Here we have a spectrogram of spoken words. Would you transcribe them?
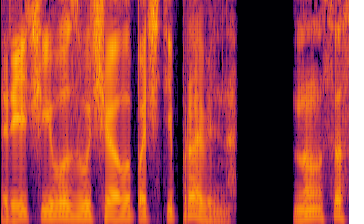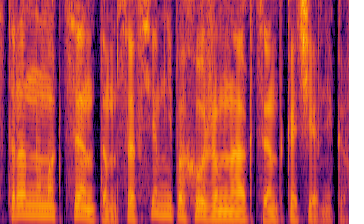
Речь его звучала почти правильно, но со странным акцентом, совсем не похожим на акцент кочевников.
